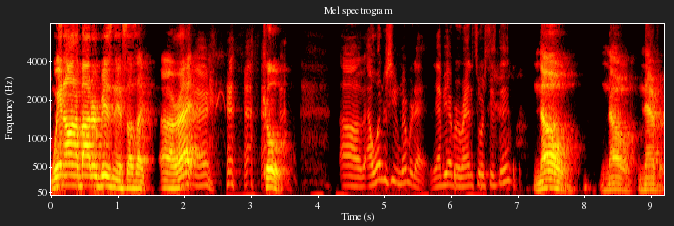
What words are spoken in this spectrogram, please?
went on about her business. I was like, all right, cool. Uh, I wonder if you remember that. Have you ever ran into her since then? No, no, never.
